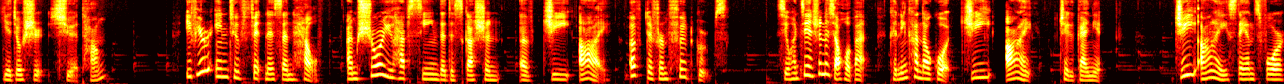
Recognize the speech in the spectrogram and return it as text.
也就是血糖. If you're into fitness and health, I'm sure you have seen the discussion of GI of different food groups. 喜欢健身的小伙伴肯定看到过 GI 这个概念。GI stands for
